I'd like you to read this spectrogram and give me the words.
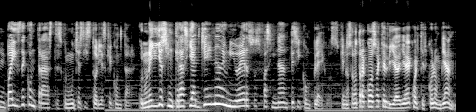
un país de contrastes con muchas historias que contar, con una idiosincrasia llena de universos fascinantes y complejos, que no son otra cosa que el día a día de cualquier colombiano.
